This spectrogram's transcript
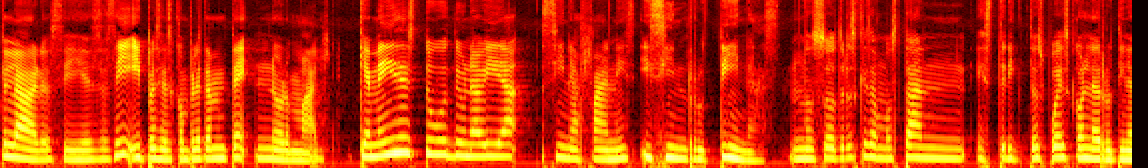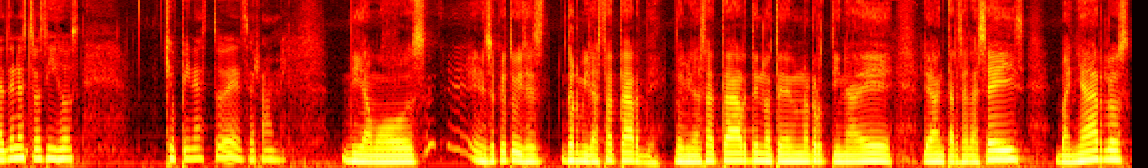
Claro, sí, es así y pues es completamente normal. ¿Qué me dices tú de una vida sin afanes y sin rutinas? Nosotros que somos tan estrictos pues con las rutinas de nuestros hijos, ¿qué opinas tú de eso, Rami? digamos, en eso que tú dices, dormir hasta tarde, dormir hasta tarde, no tener una rutina de levantarse a las 6, bañarlos,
